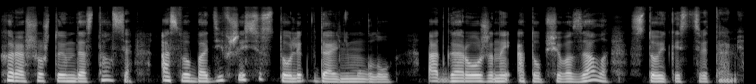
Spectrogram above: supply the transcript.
Хорошо, что им достался освободившийся столик в дальнем углу, отгороженный от общего зала стойкой с цветами.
